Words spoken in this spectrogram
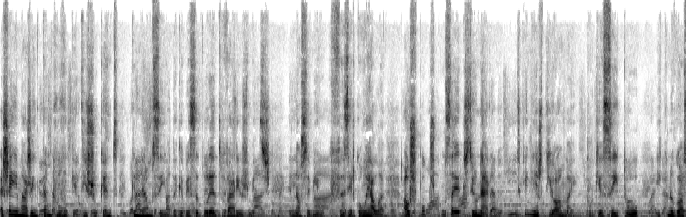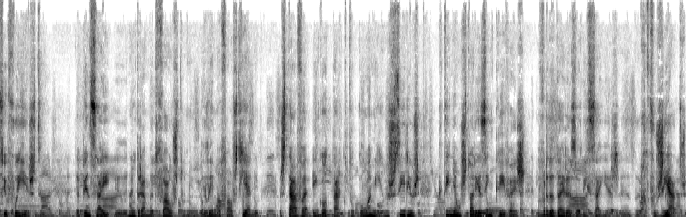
Achei a imagem tão provocante e chocante que não me saiu da cabeça durante vários meses. Não sabia o que fazer com ela. Aos poucos comecei a questionar-me: quem é este homem? Por que aceitou? E que negócio foi este? Pensei eh, no drama de Fausto, no dilema faustiano. Estava em contacto com amigos sírios que tinham histórias incríveis, verdadeiras odisseias eh, de refugiados.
